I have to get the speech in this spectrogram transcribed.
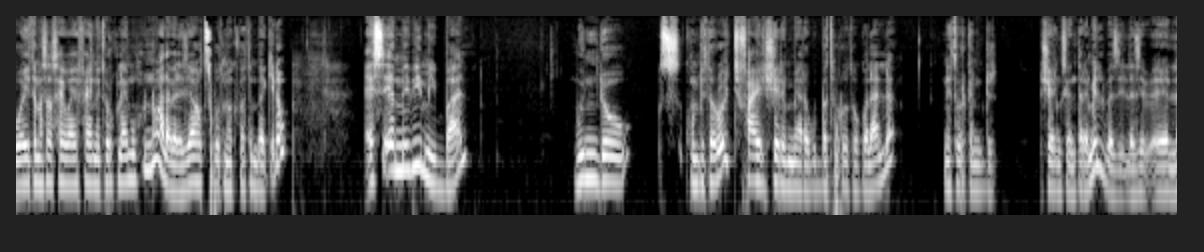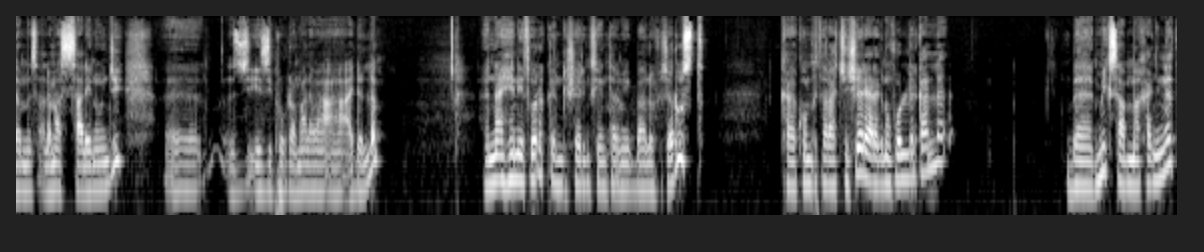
ወይ ተመሳሳይ Wi-Fi network ላይ መሆን ነው። አለበለዚያ hotspot መክፈትን በቂ ነው። SMB የሚባል Windows ኮምፒውተሮች file share የሚያደርጉበት ፕሮቶኮል አለ። network sharing center የሚል ለምሳሌ ነው እንጂ የዚህ ፕሮግራም አይደለም። እና ይሄ network and sharing center የሚባለው feature ውስጥ ከኮምፒውተራችን share ያደረግነው folder ካለ በ MiX አማካኝነት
